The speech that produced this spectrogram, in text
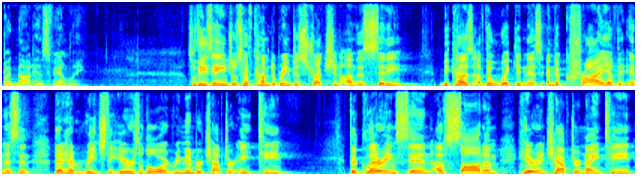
but not his family. So these angels have come to bring destruction on this city because of the wickedness and the cry of the innocent that had reached the ears of the Lord. Remember chapter 18. The glaring sin of Sodom here in chapter 19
